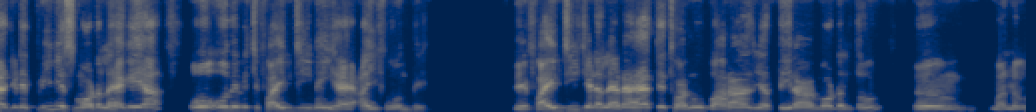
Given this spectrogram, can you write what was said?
ਆ, ਜਿਹੜੇ ਪ੍ਰੀਵੀਅਸ ਮਾਡਲ ਹੈਗੇ ਆ, ਉਹ ਉਹਦੇ ਵਿੱਚ 5G ਨਹੀਂ ਹੈ ਆਈਫੋਨ ਤੇ ਤੇ 5G ਜਿਹੜਾ ਲੈਣਾ ਹੈ, ਤੇ ਤੁਹਾਨੂੰ 12 ਜਾਂ 13 ਮਾਡਲ ਤੋਂ ਮਤਲਬ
